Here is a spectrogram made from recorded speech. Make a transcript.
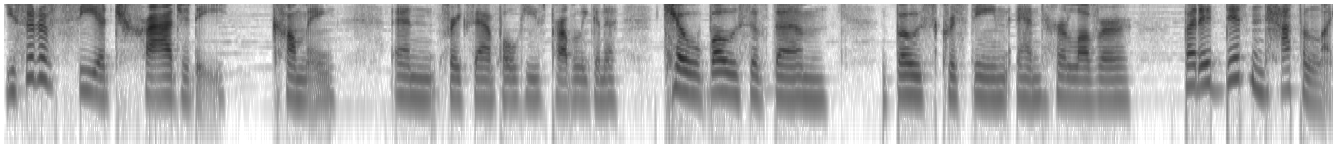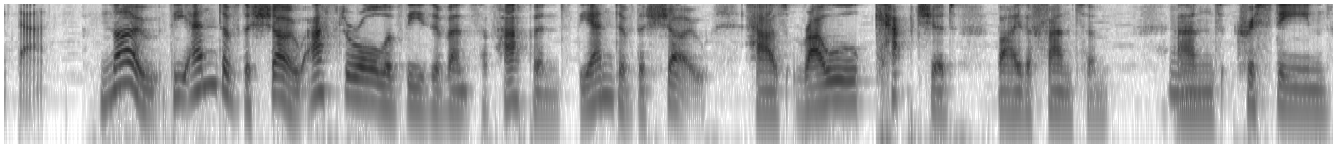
you sort of see a tragedy coming. And for example, he's probably going to kill both of them, both Christine and her lover. But it didn't happen like that. No, the end of the show, after all of these events have happened, the end of the show has Raoul captured by the Phantom, hmm. and Christine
